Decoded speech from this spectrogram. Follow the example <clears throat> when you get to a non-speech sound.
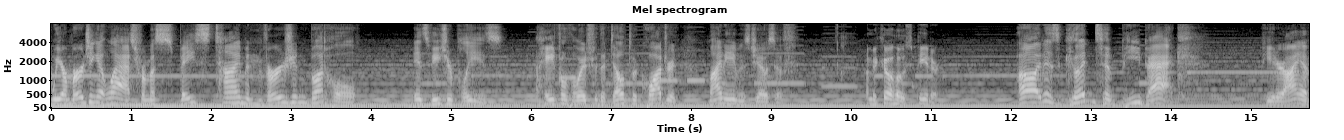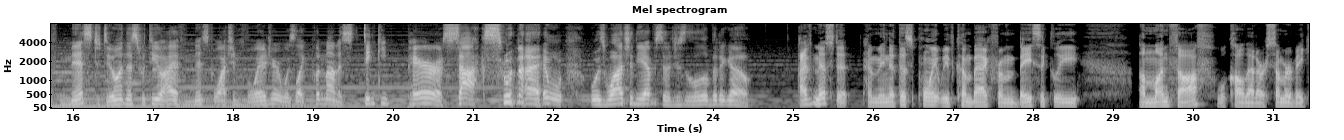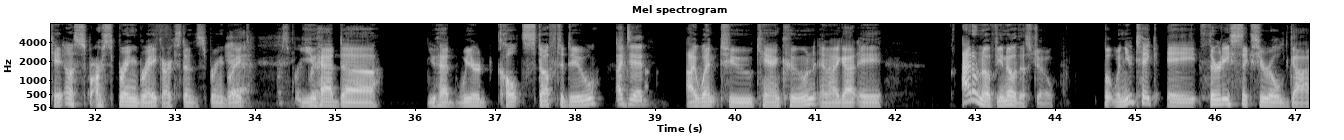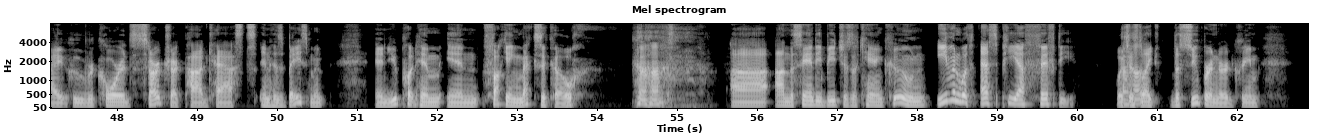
we are merging at last from a space-time inversion butthole. It's Feature Please, a hateful voyage through the Delta Quadrant. My name is Joseph. I'm your co-host Peter. Oh, it is good to be back. Peter, I have missed doing this with you. I have missed watching Voyager. It was like putting on a stinky pair of socks <laughs> when I w- was watching the episode just a little bit ago. I've missed it. I mean, at this point, we've come back from basically a month off. We'll call that our summer vacation, uh, sp- our spring break, our extended spring break. Yeah, spring you break. had uh, you had weird cult stuff to do. I did. I went to Cancun and I got a. I don't know if you know this, Joe, but when you take a 36 year old guy who records Star Trek podcasts in his basement and you put him in fucking Mexico <laughs> uh, on the sandy beaches of Cancun, even with SPF 50, which is Uh-huh. like the super nerd cream,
